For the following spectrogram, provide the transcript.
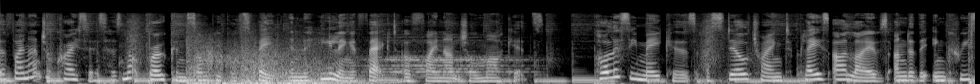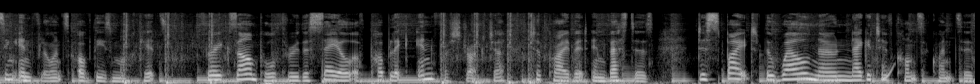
The financial crisis has not broken some people's faith in the healing effect of financial markets. Policymakers are still trying to place our lives under the increasing influence of these markets, for example, through the sale of public infrastructure to private investors, despite the well known negative consequences.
